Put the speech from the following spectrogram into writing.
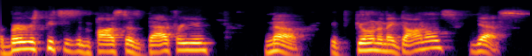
Are burgers, pizzas, and pastas bad for you? No. If going to McDonald's, yes.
